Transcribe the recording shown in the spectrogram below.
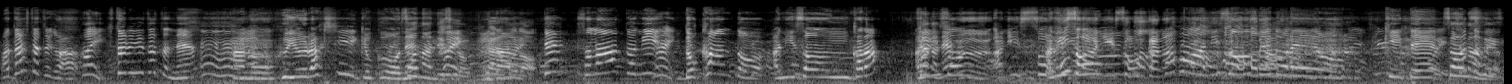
私たちが一人ずつね、あの冬らしい曲をねそうなんで歌って。その後にドカンとアニソンかなアニソン？うん。アニソン？アニソン？アニソン？かなアニソン？メドレーを聞いてそうなんです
